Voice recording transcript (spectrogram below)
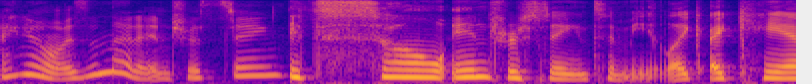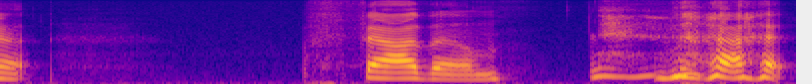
I know, isn't that interesting? it's so interesting to me. Like I can't fathom that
